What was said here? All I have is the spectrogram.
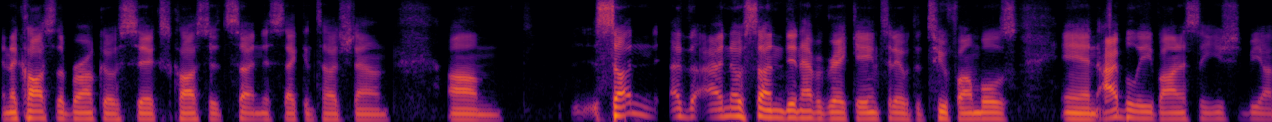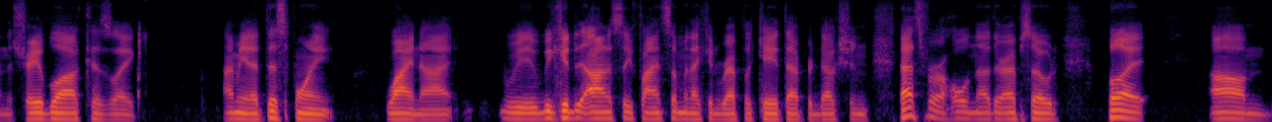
and it cost the Broncos six, costed Sutton his second touchdown. Um, Sutton, I, know Sutton didn't have a great game today with the two fumbles, and I believe honestly he should be on the trade block because, like, I mean, at this point, why not? We we could honestly find someone that can replicate that production. That's for a whole nother episode. But um,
